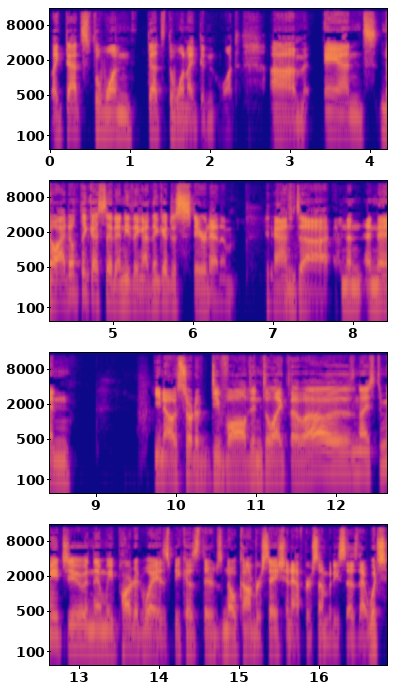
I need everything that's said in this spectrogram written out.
Like that's the one. That's the one I didn't want. Um, and no, I don't think I said anything. I think I just stared at him, and uh, and then and then, you know, sort of devolved into like the oh, it was nice to meet you, and then we parted ways because there's no conversation after somebody says that, which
